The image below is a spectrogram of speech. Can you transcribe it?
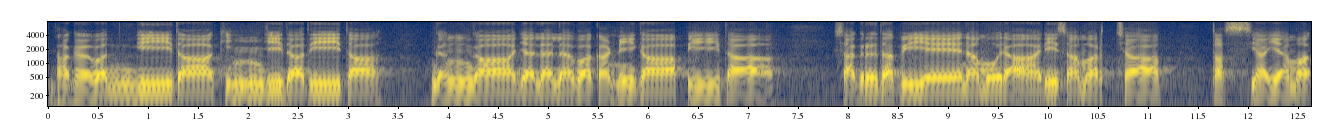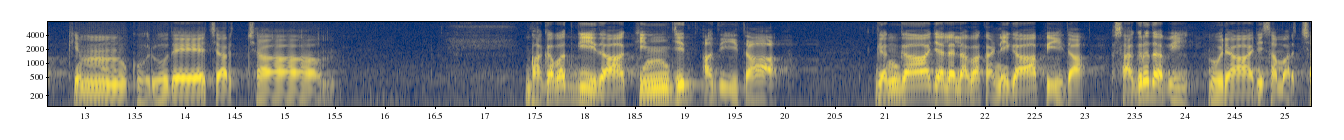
ഭഗവത്ഗീത കിഞ്ചിദീത ഗംഗാജലലവകണികാപീത സകൃതപിയേന മുരാരി സമർച്ച യമക്കിം കുരുതേ ചർച്ച. ഭഗവത്ഗീത കിഞ്ചിത് അതീത ഗംഗാജലലവ കണികാ പീത സകൃതപി മുരാരി സമർച്ച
